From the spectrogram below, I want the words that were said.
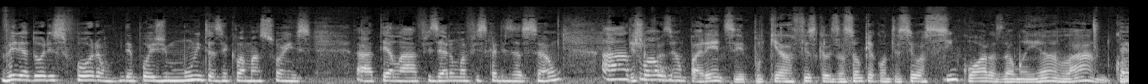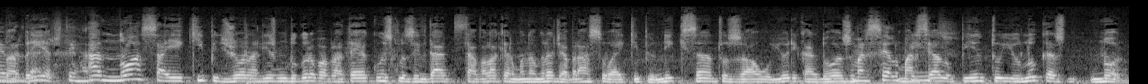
Vereadores foram, depois de muitas reclamações, até lá, fizeram uma fiscalização. A Deixa atual... eu fazer um parêntese, porque a fiscalização que aconteceu às 5 horas da manhã, lá, quando é abria, a nossa equipe de jornalismo do Grupo A Plateia, com exclusividade, estava lá, quero mandar um grande abraço à equipe o Nick Santos, ao Yuri Cardoso, Marcelo, Marcelo Pinto. Pinto e o Lucas Noro.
